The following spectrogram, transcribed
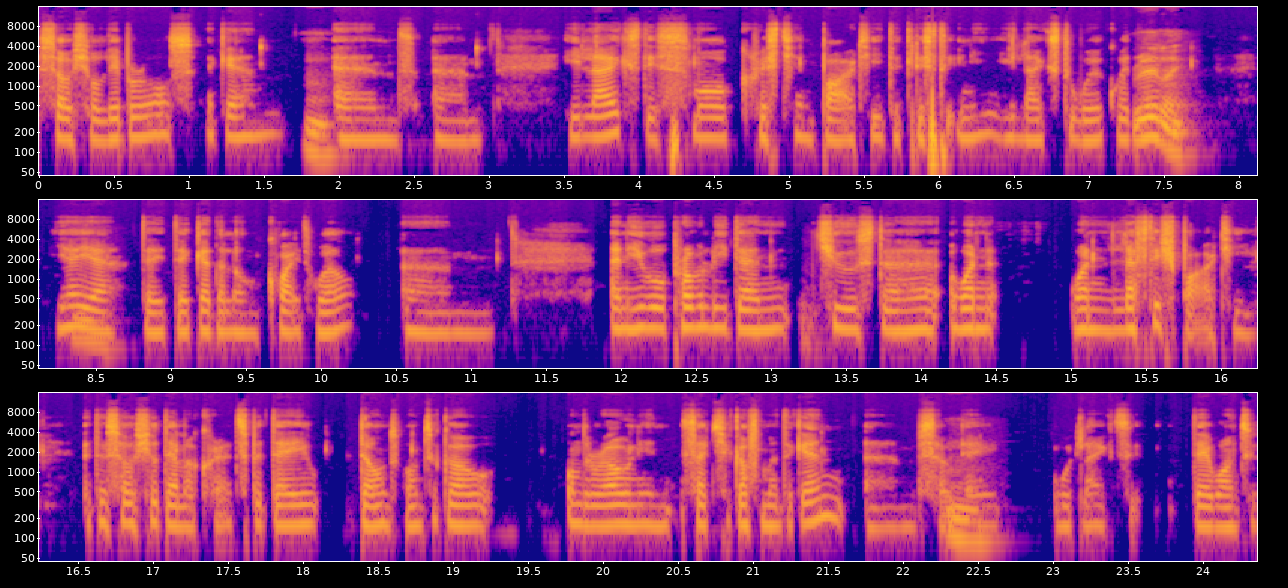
social liberals again, mm. and um, he likes this small Christian party, the ChristenUnie. He likes to work with. Really? Them. Yeah, mm. yeah. They they get along quite well. Um, and he will probably then choose the one one leftish party, the Social Democrats, but they don't want to go on their own in such a government again. Um, so mm. they would like to. They want to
